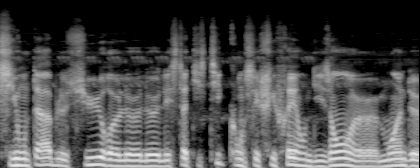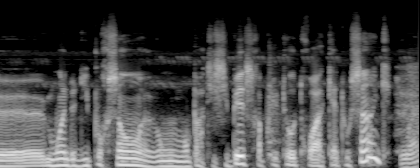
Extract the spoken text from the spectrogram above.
si on table sur le- le- les statistiques qu'on s'est chiffrées en disant euh, moins de moins de 10% vont, vont participer, ce sera plutôt 3, 4 ou 5. Ouais.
